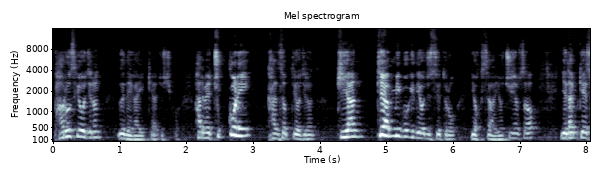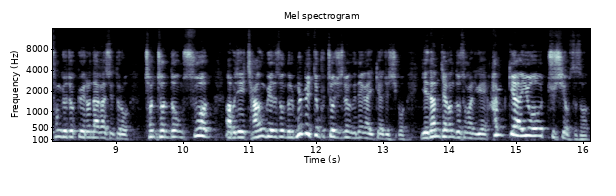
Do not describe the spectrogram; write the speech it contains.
바로 세워지는 은혜가 있게 해주시고 하나님의 주권이 간섭되어지는 귀한 대한민국이 되어줄 수 있도록 역사하여 주셔서. 예담께 성교적 교회로 나갈 수 있도록 천천동 수원 아버지 장흥교회 성들 물밑에 붙여주시는 은혜가 있게 해주시고 예담 작은 도서관 위에 함께하여 주시옵소서.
